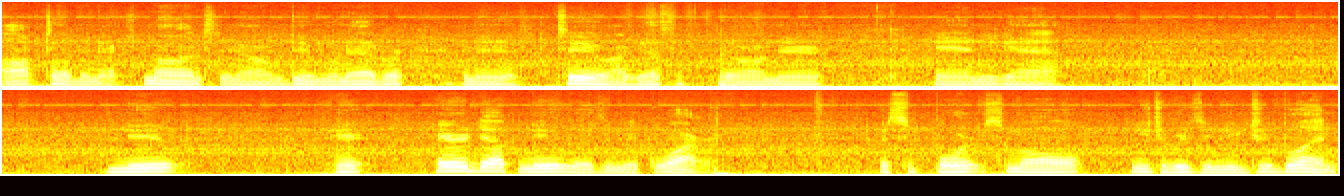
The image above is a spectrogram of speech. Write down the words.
October next month, you know, do whenever, and then two, I guess, on there. And you got new hair, haired up new Lizzie McGuire. I support small YouTubers in YouTube Blend.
